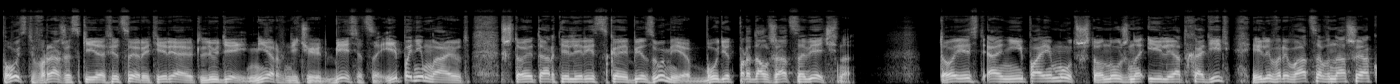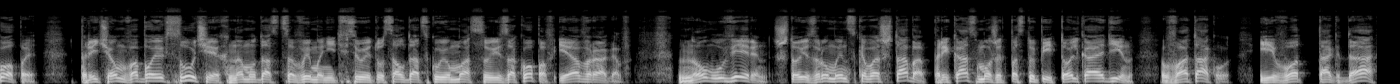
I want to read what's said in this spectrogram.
Пусть вражеские офицеры теряют людей, нервничают, бесятся и понимают, что это артиллеристское безумие будет продолжаться вечно. То есть они поймут, что нужно или отходить, или врываться в наши окопы. Причем в обоих случаях нам удастся выманить всю эту солдатскую массу из окопов и оврагов. Но уверен, что из румынского штаба приказ может поступить только один – в атаку. И вот тогда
